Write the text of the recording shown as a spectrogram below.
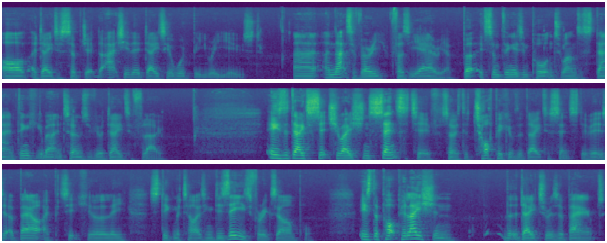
of a data subject that actually their data would be reused? Uh, and that's a very fuzzy area, but it's something that's important to understand, thinking about in terms of your data flow. Is the data situation sensitive? So is the topic of the data sensitive? Is it about a particularly stigmatizing disease, for example? Is the population that the data is about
